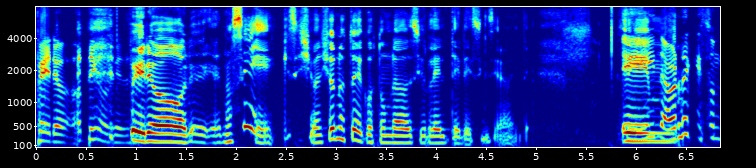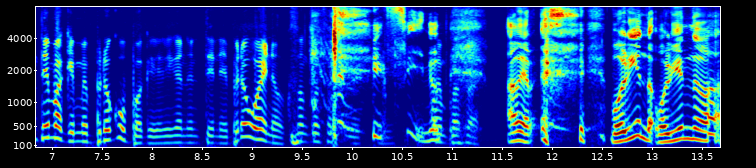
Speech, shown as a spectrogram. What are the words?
Pero tengo que. Pero, eh, no sé, qué sé yo, yo no estoy acostumbrado a decirle el tele, sinceramente. Sí, Em, la verdad es que es un tema que me preocupa que digan el tele. Pero bueno, son cosas que, que Sí, no pueden pasar. A ver, volviendo, volviendo a,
